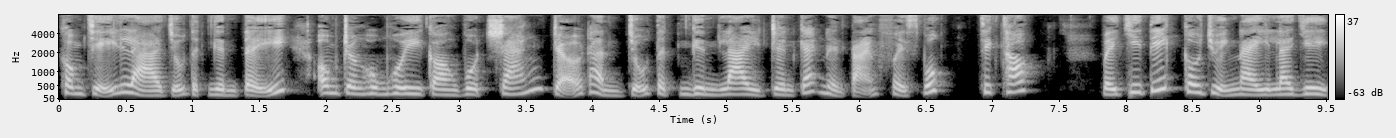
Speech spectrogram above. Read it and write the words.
Không chỉ là chủ tịch nghìn tỷ, ông Trần Hùng Huy còn vụt sáng trở thành chủ tịch nghìn like trên các nền tảng Facebook, TikTok. Vậy chi tiết câu chuyện này là gì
